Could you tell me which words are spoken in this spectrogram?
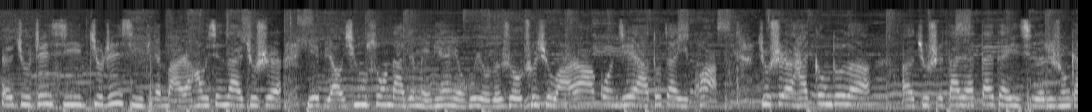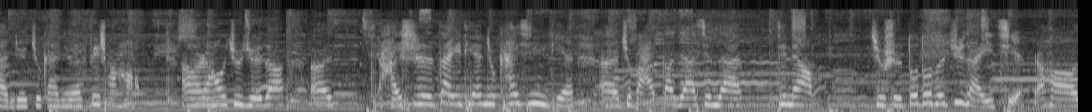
呃，就珍惜就珍惜一天吧。然后现在就是也比较轻松，大家每天也会有的时候出去玩啊、逛街啊，都在一块儿，就是还更多的呃，就是大家待在一起的这种感觉，就感觉非常好啊。然后就觉得呃，还是在一天就开心一天，呃，就把大家现在尽量就是多多的聚在一起，然后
